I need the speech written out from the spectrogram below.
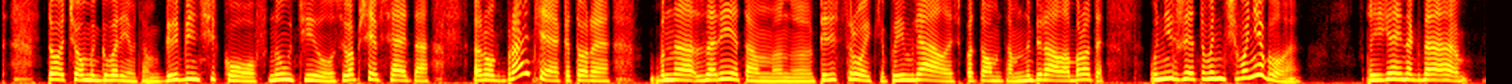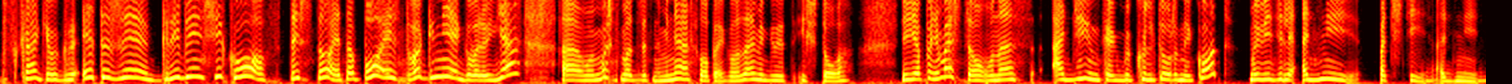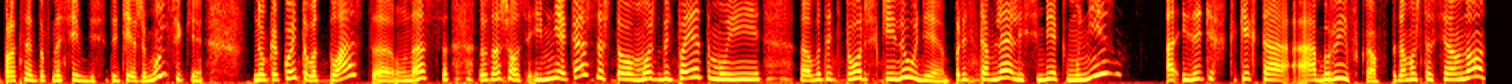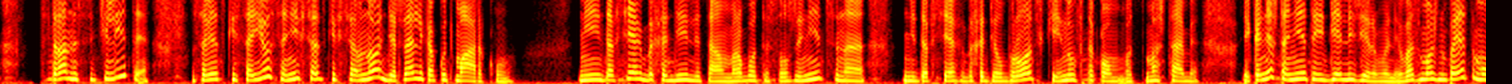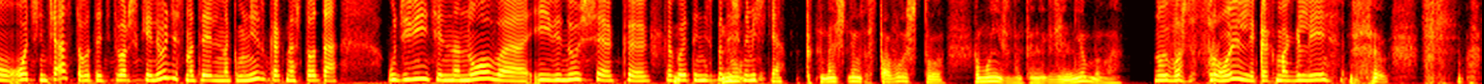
то, о чем мы говорим, там, Гребенщиков, Наутилус, и вообще вся эта рок-братья, которая на заре там перестройки появлялась, потом там набирала обороты, у них же этого ничего не было. И я иногда вскакиваю, говорю, это же Гребенщиков, ты что, это поезд в огне, говорю я. А мой муж смотрит на меня, хлопая глазами, говорит, и что? И я понимаю, что у нас один как бы культурный код, мы видели одни, почти одни, процентов на 70 и те же мультики, но какой-то вот пласт э, у нас разошелся. И мне кажется, что, может быть, поэтому и э, вот эти творческие люди представляли себе коммунизм из этих каких-то обрывков, потому что все равно страны-сателлиты, Советский Союз, они все-таки все равно держали какую-то марку. Не до всех доходили там работы Солженицына, не до всех доходил Бродский, ну, в таком вот масштабе. И, конечно, они это идеализировали. Возможно, поэтому очень часто вот эти творческие люди смотрели на коммунизм как на что-то удивительно новое и ведущее к какой-то несбыточной ну, мечте. Так начнем с того, что коммунизма-то нигде не было. Ну, его же строили, как могли.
